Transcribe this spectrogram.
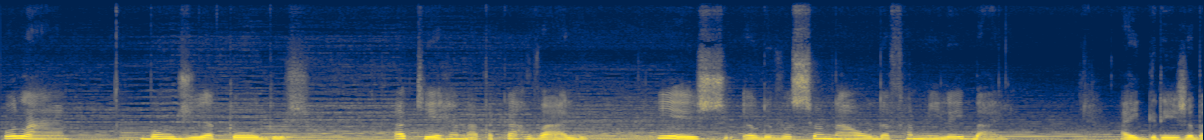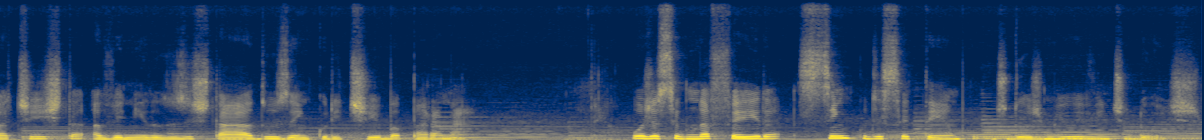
Olá, bom dia a todos. Aqui é Renata Carvalho e este é o devocional da família Ibai, a Igreja Batista, Avenida dos Estados, em Curitiba, Paraná. Hoje é segunda-feira, 5 de setembro de 2022.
